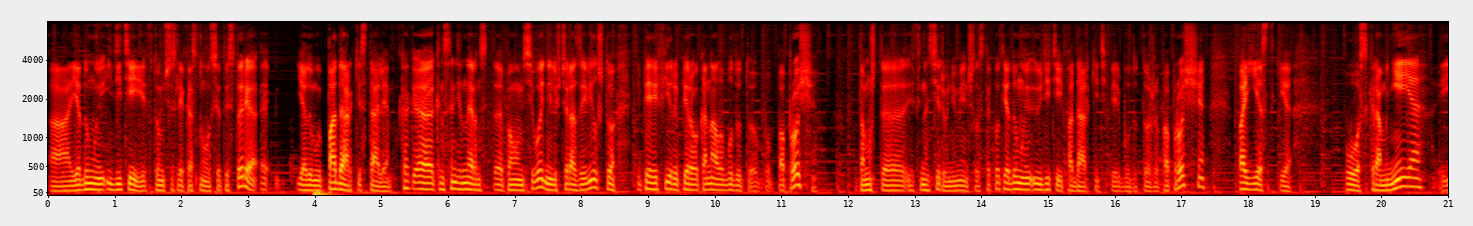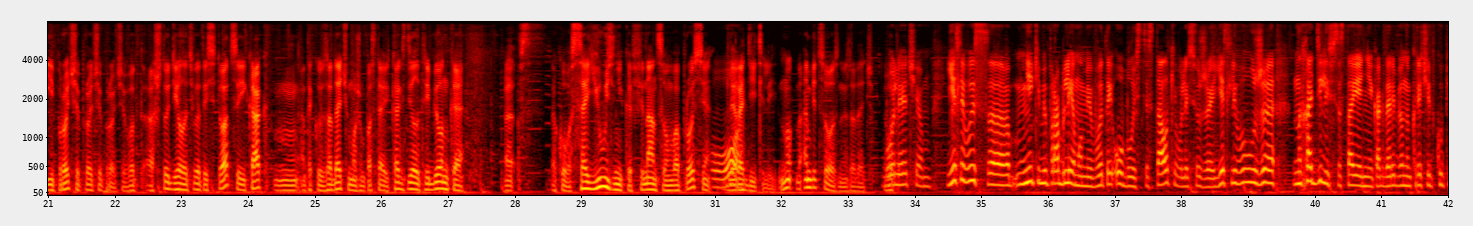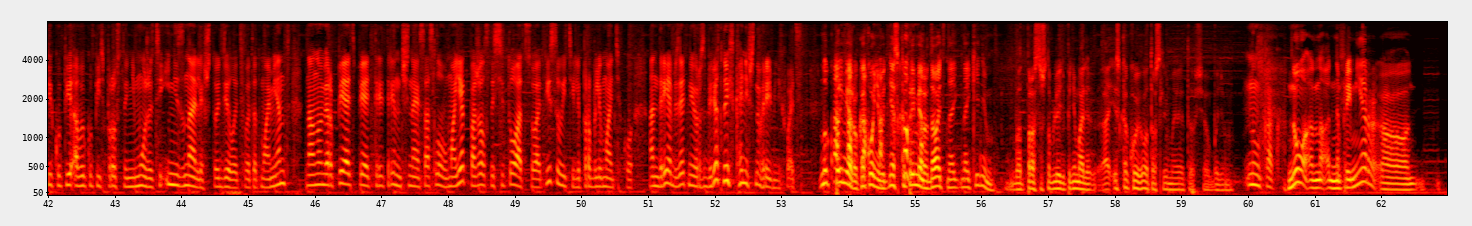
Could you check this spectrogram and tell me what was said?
А, я думаю, и детей в том числе коснулась эта история. Э, Я думаю, подарки стали. Как э, Константин Эрнст, э, по-моему, сегодня или вчера заявил, что теперь эфиры Первого канала будут э, попроще, потому что финансирование уменьшилось. Так вот, я думаю, и у детей подарки теперь будут тоже попроще, поездки поскромнее и прочее, прочее, прочее. Вот а что делать в этой ситуации и как м, такую задачу можем поставить? Как сделать ребенка э, такого союзника в финансовом вопросе О. для родителей? Ну, амбициозная задача. Вот. Более чем. Если вы с э, некими проблемами в этой области сталкивались уже, если вы уже находились в состоянии, когда ребенок кричит «купи, купи», а вы купить просто не можете и не знали, что делать в этот момент, на номер 5533, начиная со слова «маяк», пожалуйста, ситуацию описывайте или проблематику. Андрей обязательно ее разберет, но если, конечно, времени хватит. Ну, к примеру, какой-нибудь, несколько примеров давайте на- накинем, вот просто, чтобы люди понимали, а из какой отрасли мы это все будем. Ну как? Ну, н- например, э,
